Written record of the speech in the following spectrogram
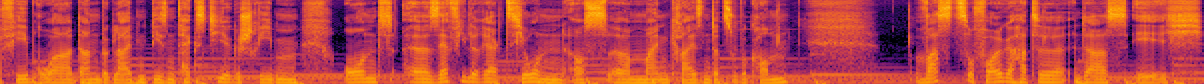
Februar dann begleitend diesen Text hier geschrieben und äh, sehr viele Reaktionen aus äh, meinen Kreisen dazu bekommen. Was zur Folge hatte, dass ich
